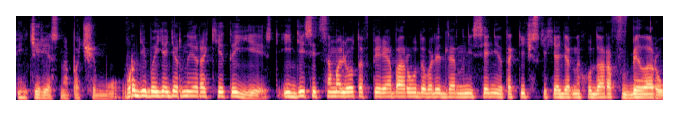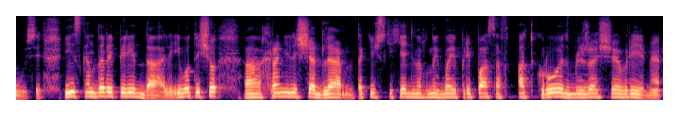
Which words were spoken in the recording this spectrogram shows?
Интересно, почему? Вроде бы ядерные ракеты есть, и 10 самолетов переоборудовали для нанесения тактических ядерных ударов в Беларуси, и Искандеры передали, и вот еще а, хранилища для тактических ядерных боеприпасов откроют в ближайшее время.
